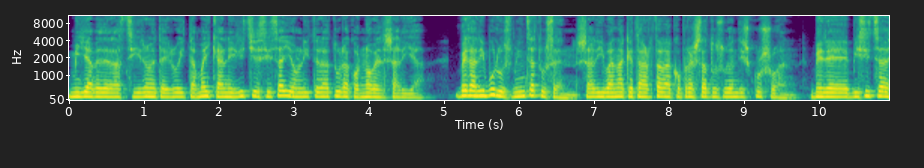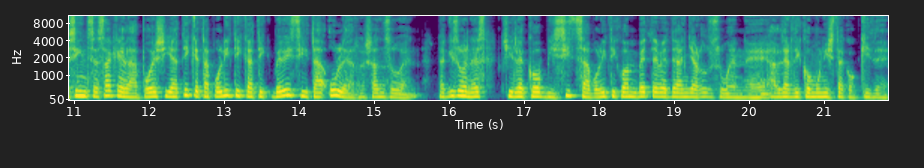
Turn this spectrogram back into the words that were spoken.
mila bederatzi iron eta iruita maikan iritsi zizaion literaturako Nobel saria. Berari buruz mintzatu zen, sari banak eta hartarako prestatu zuen diskursoan. Bere bizitza ezin zezakela poesiatik eta politikatik berizita uler esan zuen. Dakizuen ez, Txileko bizitza politikoan bete-betean jardu zuen e, alderdi komunistako kide.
